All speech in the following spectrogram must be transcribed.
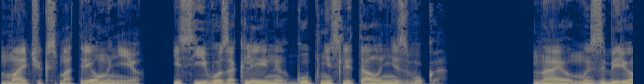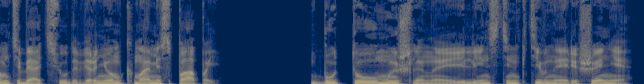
Мальчик смотрел на нее, и с его заклеенных губ не слетало ни звука. «Найл, мы заберем тебя отсюда, вернем к маме с папой». Будь то умышленное или инстинктивное решение,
